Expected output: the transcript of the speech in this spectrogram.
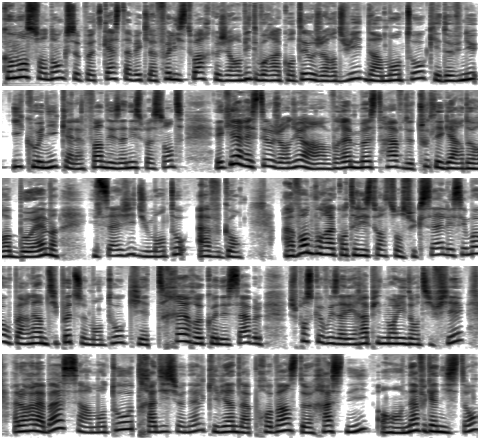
Commençons donc ce podcast avec la folle histoire que j'ai envie de vous raconter aujourd'hui d'un manteau qui est devenu iconique à la fin des années 60 et qui est resté aujourd'hui un vrai must-have de toutes les garde-robes bohèmes. Il s'agit du manteau afghan. Avant de vous raconter l'histoire de son succès, laissez-moi vous parler un petit peu de ce manteau qui est très reconnaissable. Je pense que vous allez rapidement l'identifier. Alors à la base, c'est un manteau traditionnel qui vient de la province de Hasni en Afghanistan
